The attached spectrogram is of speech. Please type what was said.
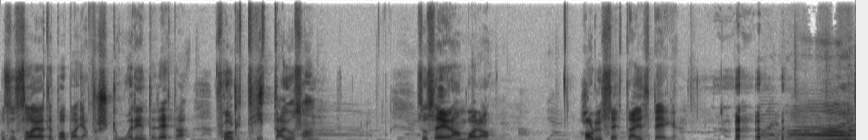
Och så sa jag till pappa, jag förstår inte detta. Folk tittar ju sån. så säger han bara Har du sett dig i spegeln? Var, var,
